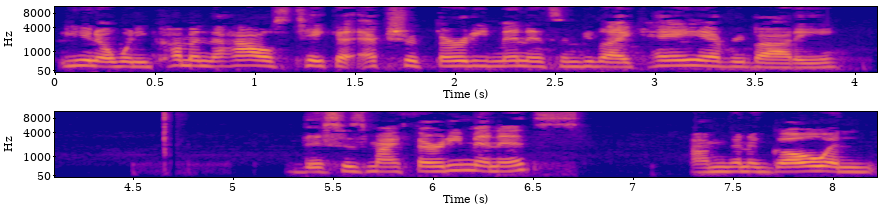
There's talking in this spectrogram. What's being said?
you know, when you come in the house, take an extra 30 minutes and be like, Hey, everybody, this is my 30 minutes. I'm going to go and,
